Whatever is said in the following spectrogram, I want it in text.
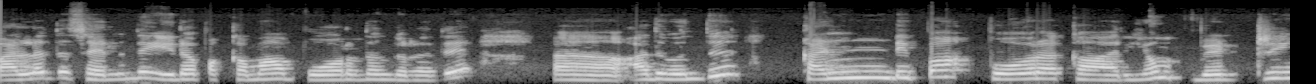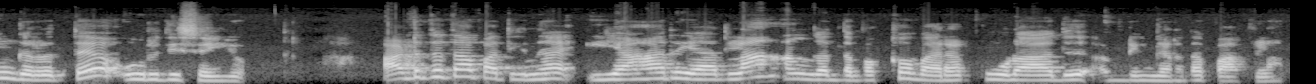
வலது சைட்லேருந்து இடப்பக்கமா போறதுங்கிறது அது வந்து கண்டிப்பா போற காரியம் வெற்றிங்கிறத உறுதி செய்யும். அடுத்ததா பாத்தீங்கன்னா யார் யாரெல்லாம் அங்க அந்த பக்கம் வரக்கூடாது அப்படிங்கிறத பார்க்கலாம்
